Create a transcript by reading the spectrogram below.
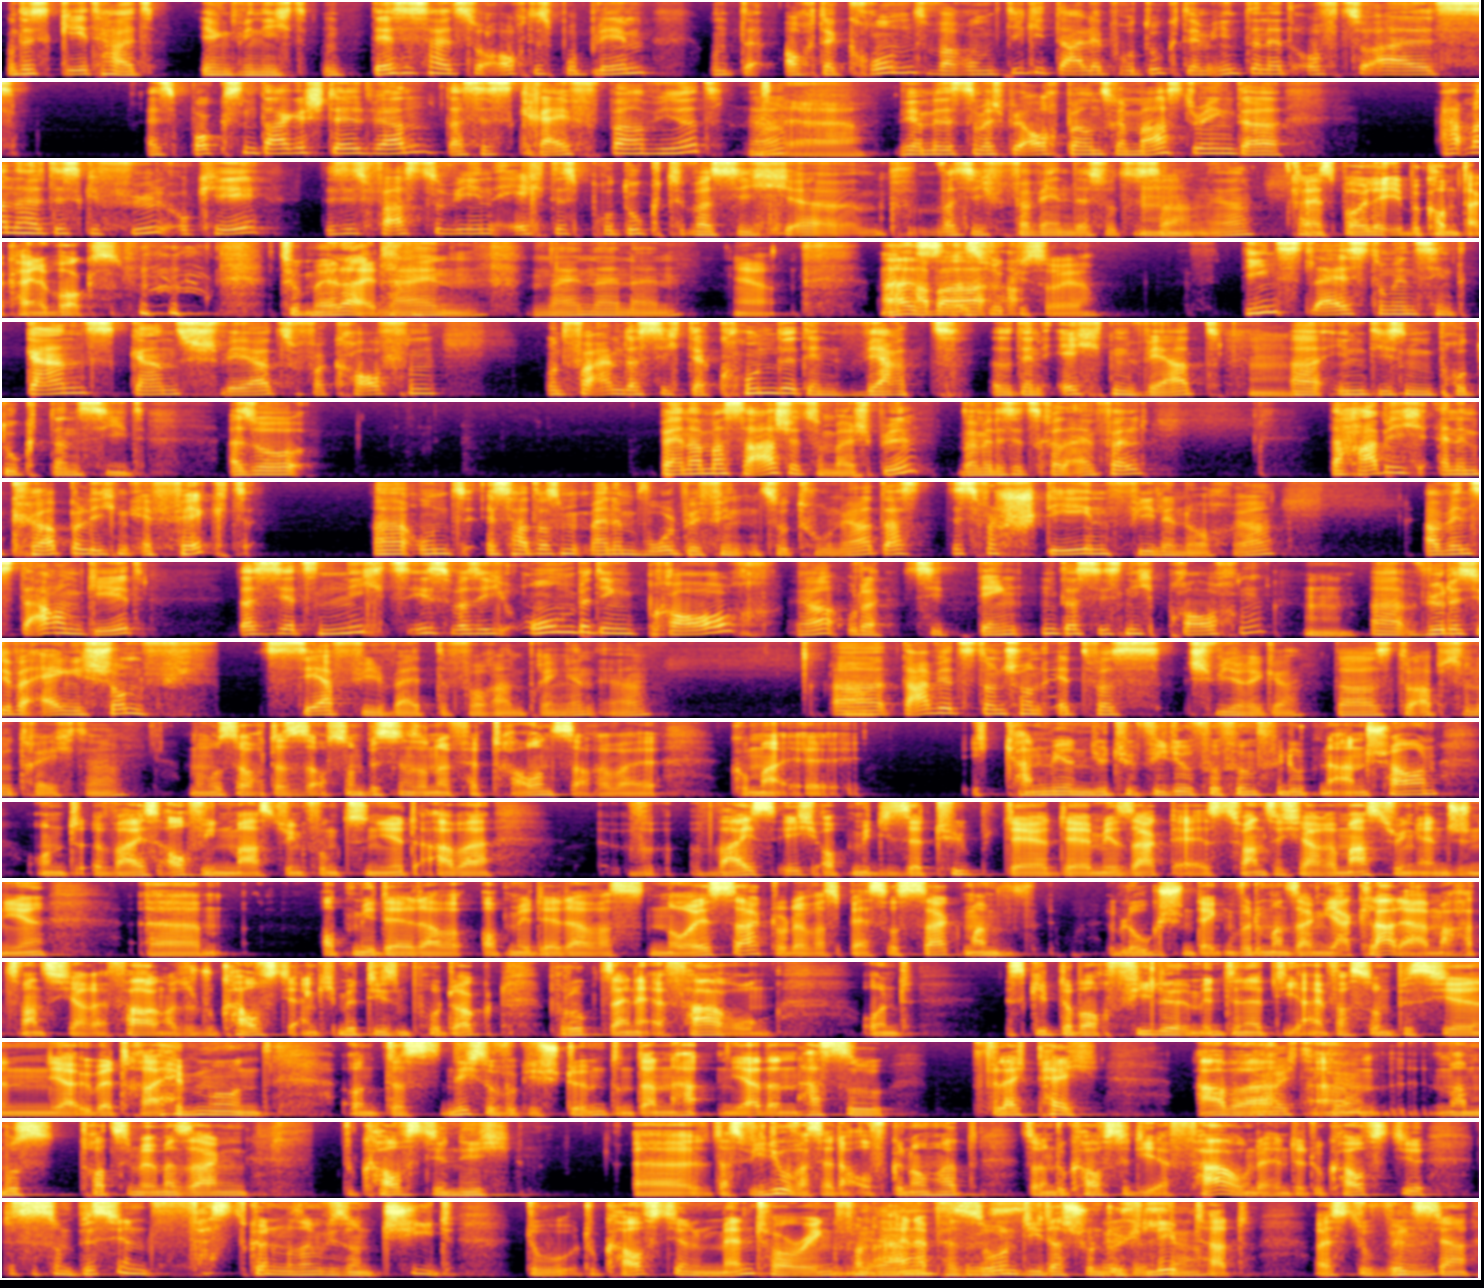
Und es geht halt irgendwie nicht. Und das ist halt so auch das Problem und auch der Grund, warum digitale Produkte im Internet oft so als, als Boxen dargestellt werden, dass es greifbar wird. Ja? Ja. wir haben das zum Beispiel auch bei unserem Mastering, da hat man halt das Gefühl, okay, das ist fast so wie ein echtes Produkt, was ich, äh, was ich verwende, sozusagen. Mhm. Ja? Kleiner Spoiler, ihr bekommt da keine Box. Tut mir leid. Nein, nein, nein, nein. Ja. Ah, ist, Aber- ist wirklich so, ja. Dienstleistungen sind ganz, ganz schwer zu verkaufen und vor allem, dass sich der Kunde den Wert, also den echten Wert Mhm. äh, in diesem Produkt dann sieht. Also bei einer Massage zum Beispiel, weil mir das jetzt gerade einfällt, da habe ich einen körperlichen Effekt äh, und es hat was mit meinem Wohlbefinden zu tun. Ja? Das, das verstehen viele noch. Ja? Aber wenn es darum geht, dass es jetzt nichts ist, was ich unbedingt brauche, ja, oder sie denken, dass sie es nicht brauchen, Mhm. äh, würde sie aber eigentlich schon sehr viel weiter voranbringen. Ja. Ja. Äh, da wird es dann schon etwas schwieriger. Da hast du absolut recht. Ja. Man muss auch, das ist auch so ein bisschen so eine Vertrauenssache, weil, guck mal, äh, ich kann mir ein YouTube-Video für fünf Minuten anschauen und weiß auch, wie ein Mastering funktioniert, aber weiß ich, ob mir dieser Typ, der, der mir sagt, er ist 20 Jahre Mastering-Engineer, ähm, ob, mir der da, ob mir der da was Neues sagt oder was Besseres sagt. Man, Im logischen Denken würde man sagen, ja klar, der hat 20 Jahre Erfahrung. Also du kaufst dir eigentlich mit diesem Produkt, Produkt seine Erfahrung. Und es gibt aber auch viele im Internet, die einfach so ein bisschen ja übertreiben und, und das nicht so wirklich stimmt. Und dann, ja, dann hast du vielleicht Pech. Aber Ja, richtig, ja. ähm, man muss trotzdem immer sagen, du kaufst dir nicht äh, das Video, was er da aufgenommen hat, sondern du kaufst dir die Erfahrung dahinter. Du kaufst dir, das ist so ein bisschen fast, könnte man sagen, wie so ein Cheat. Du, du kaufst dir ein Mentoring von Ja, einer so Person, ist- die das schon es, durchlebt ja. hat. Weißt du, du willst Mhm. ja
